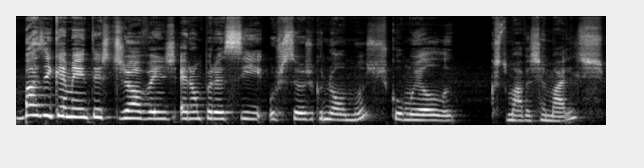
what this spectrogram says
Basicamente, estes jovens eram para si os seus gnomos, como ele costumava chamar-lhes.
